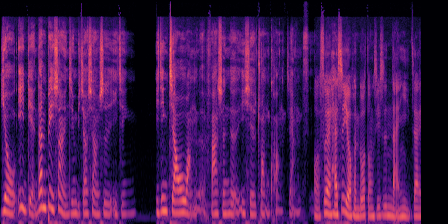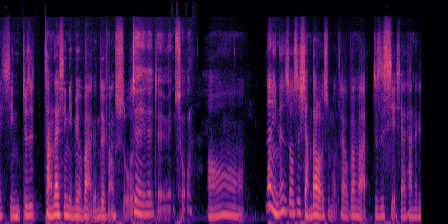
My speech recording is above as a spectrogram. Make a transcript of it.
有一点，但闭上眼睛比较像是已经已经交往了发生的一些状况这样子。哦，所以还是有很多东西是难以在心，就是藏在心里没有办法跟对方说。对对对，没错。哦，那你那时候是想到了什么才有办法，就是写下他那个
